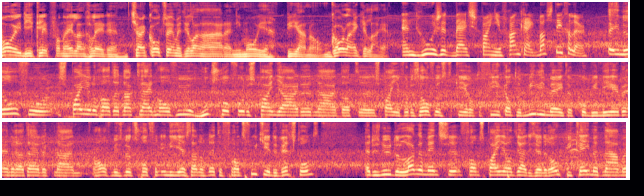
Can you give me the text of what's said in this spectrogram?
Mooi, die clip van heel lang geleden. Charlie Coltrane met die lange haren en die mooie piano. Go like you liar. En hoe is het bij Spanje-Frankrijk? Bas Ticheler. 1-0 voor Spanje nog altijd na een klein half uur. Hoekschop voor de Spanjaarden. Nadat uh, Spanje voor de zoveelste keer op de vierkante millimeter combineerde. En er uiteindelijk na een half mislukt schot van Iniesta nog net een Frans voetje in de weg stond. En dus nu de lange mensen van Spanje, want ja, die zijn er ook. Piqué met name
